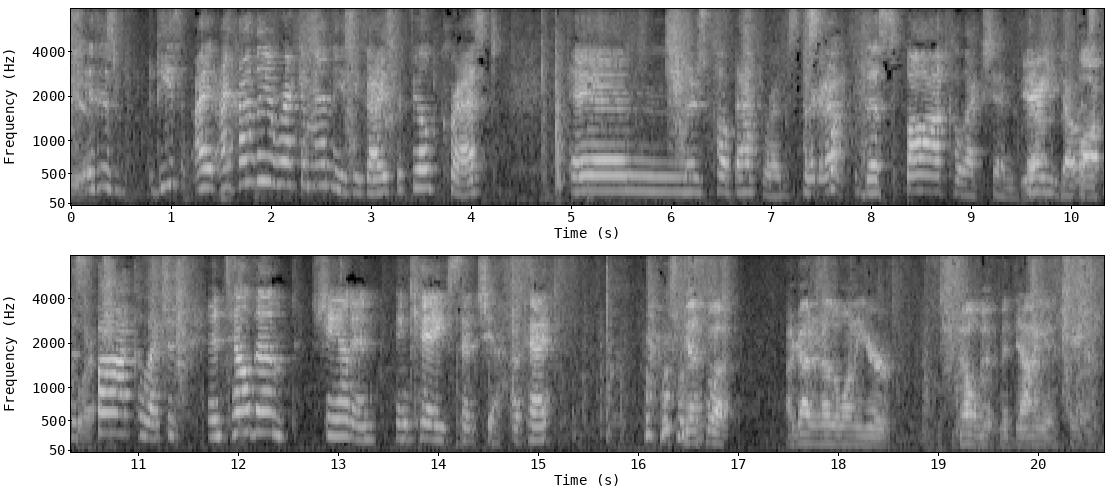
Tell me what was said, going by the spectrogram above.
what it it is. is. These I, I highly recommend these, you guys. The Fieldcrest, and they're just called bath rugs. The spa, the spa collection. Yeah, there you go. spa it's the collection. spa collection, and tell them Shannon and Kay sent you. Okay. Guess what? I got another one of your velvet medallion cans.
